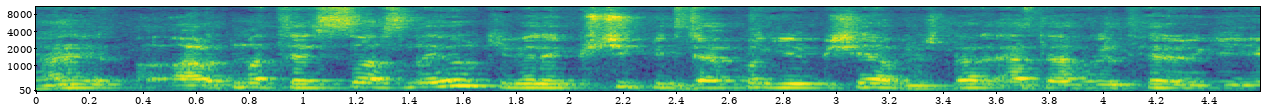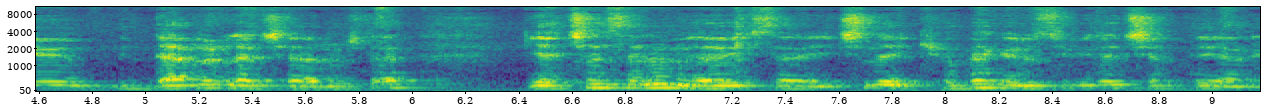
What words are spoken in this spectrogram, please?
Yani arıtma tesisi aslında yok ki böyle küçük bir depo gibi bir şey yapmışlar. Etrafını terör gibi bir demirle çevirmişler. Geçen sene mi öyle sene içinde köpek ölüsü bile çıktı yani.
